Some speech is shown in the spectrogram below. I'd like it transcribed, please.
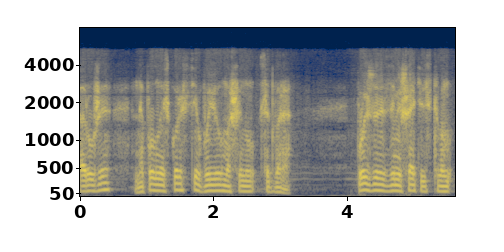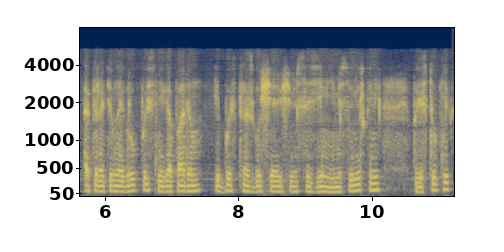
оружие, на полной скорости вывел машину со двора. Пользуясь замешательством оперативной группы, снегопадом и быстро сгущающимися зимними сумерками, Преступник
